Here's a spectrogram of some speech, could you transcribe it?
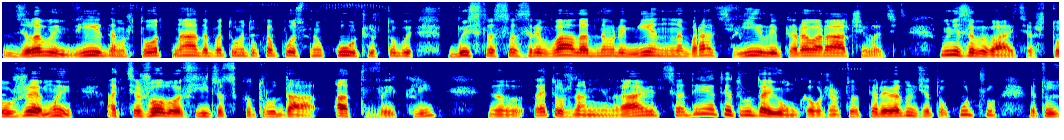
деловым видом, что вот надо потом эту капустную кучу, чтобы быстро созревало одновременно, брать вилы, переворачивать. Ну не забывайте, что уже мы от тяжелого физического труда отвыкли, э, это уже нам не нравится, да и это трудоемко очень, что перевернуть эту кучу, эту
